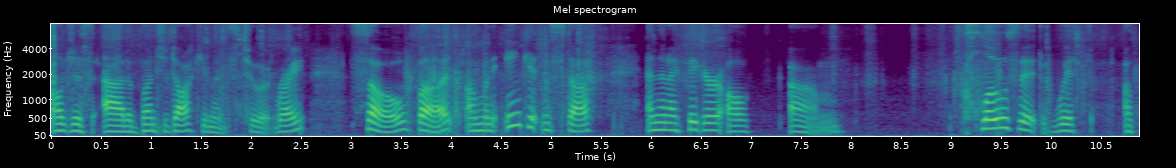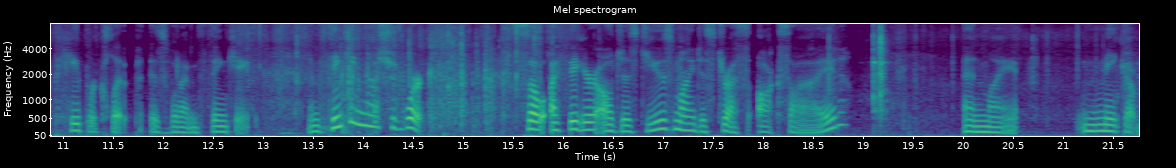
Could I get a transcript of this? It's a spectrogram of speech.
I'll just add a bunch of documents to it, right? So, but I'm going to ink it and stuff, and then I figure I'll um, close it with a paper clip is what I'm thinking. I'm thinking that should work. So I figure I'll just use my Distress Oxide and my makeup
